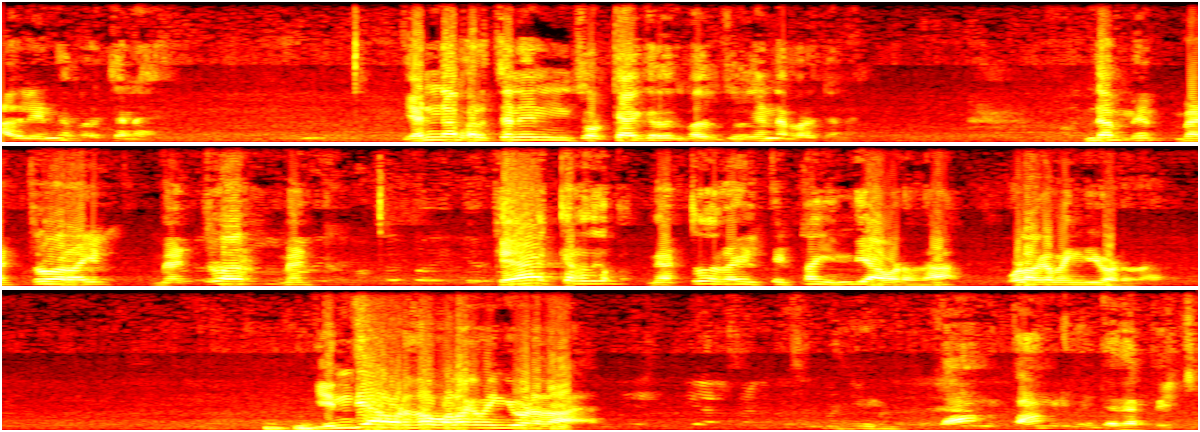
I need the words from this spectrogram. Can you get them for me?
அதுல என்ன பிரச்சனை? என்ன பிரச்சனைன்னு சொல் கேட்கறதுக்கு பதில் சொல்லு. என்ன பிரச்சனை? இந்த மெட்ரோ ரயில் மெட்ரோ மெட்ரோ கேட்கறதுக்கு மெட்ரோ ரயில் திட்டம் இந்தியாவோடதா? உலக வங்கியோடதா இந்தியாவோடதா உலக வங்கியோடதா காமெடி பண்ணிட்டு ஏதாவது பேச்சு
